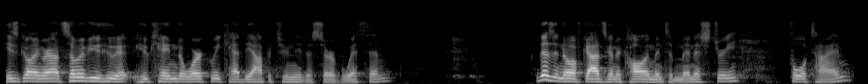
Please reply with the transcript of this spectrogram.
He's going around. Some of you who, who came to work week had the opportunity to serve with him. He doesn't know if God's going to call him into ministry full time,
